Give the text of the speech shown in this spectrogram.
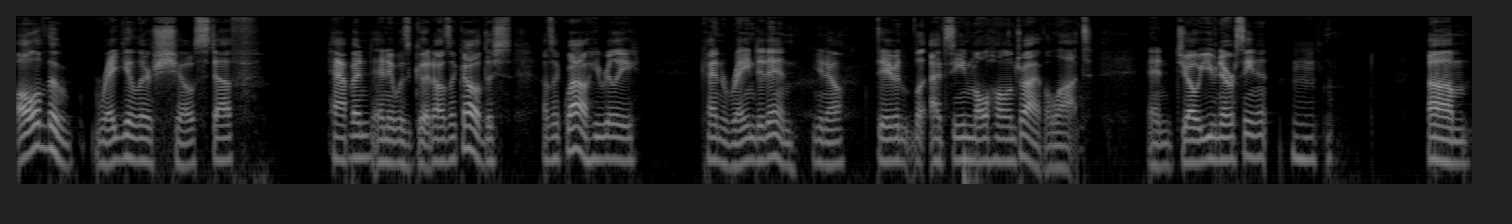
all of the regular show stuff happened and it was good. I was like, oh, this. I was like, wow, he really kind of reined it in. You know, David. I've seen Mulholland Drive a lot, and Joe, you've never seen it. hmm Um,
